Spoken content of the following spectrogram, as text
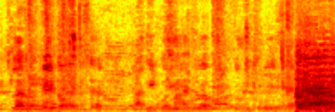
itla rotate over, sir. Adi kunnatlo paartum.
